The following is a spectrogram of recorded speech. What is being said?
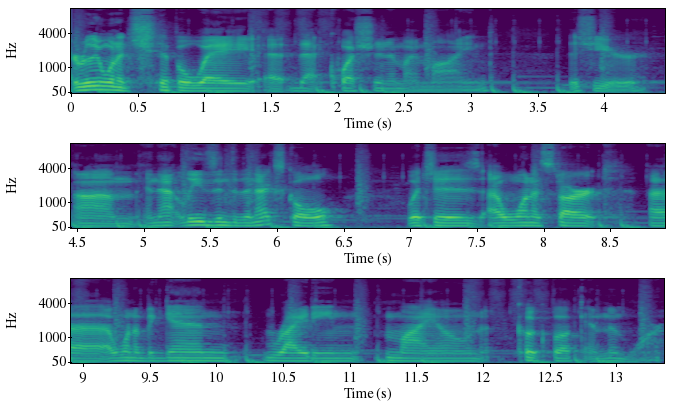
I really want to chip away at that question in my mind this year. Um, and that leads into the next goal, which is I want to start, uh, I want to begin writing my own cookbook and memoir.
